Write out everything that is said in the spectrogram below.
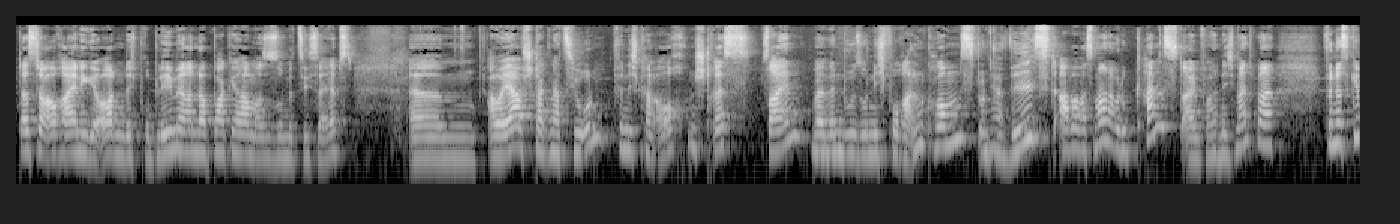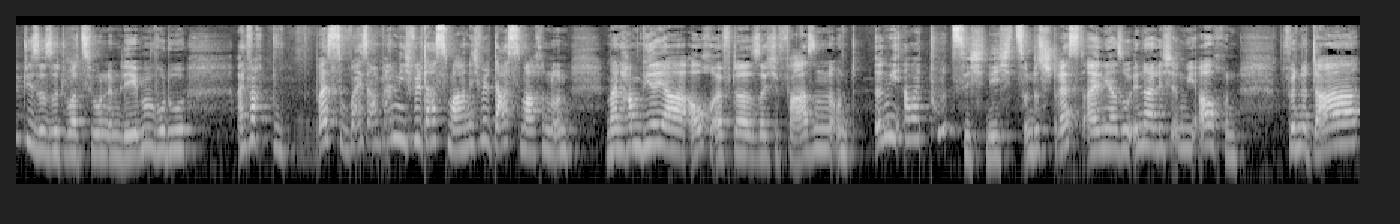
dass da auch einige ordentlich Probleme an der Backe haben, also so mit sich selbst. Ähm, aber ja, Stagnation, finde ich, kann auch ein Stress sein, weil wenn du so nicht vorankommst und Ja. du willst aber was machen, aber du kannst einfach nicht. Manchmal, ich finde, es gibt diese Situationen im Leben, wo du einfach, du weißt, du weißt, oh Mann, ich will das machen, ich will das machen. Und man haben wir ja auch öfter solche Phasen und irgendwie aber tut sich nichts. Und das stresst einen ja so innerlich irgendwie auch. Und ich finde da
